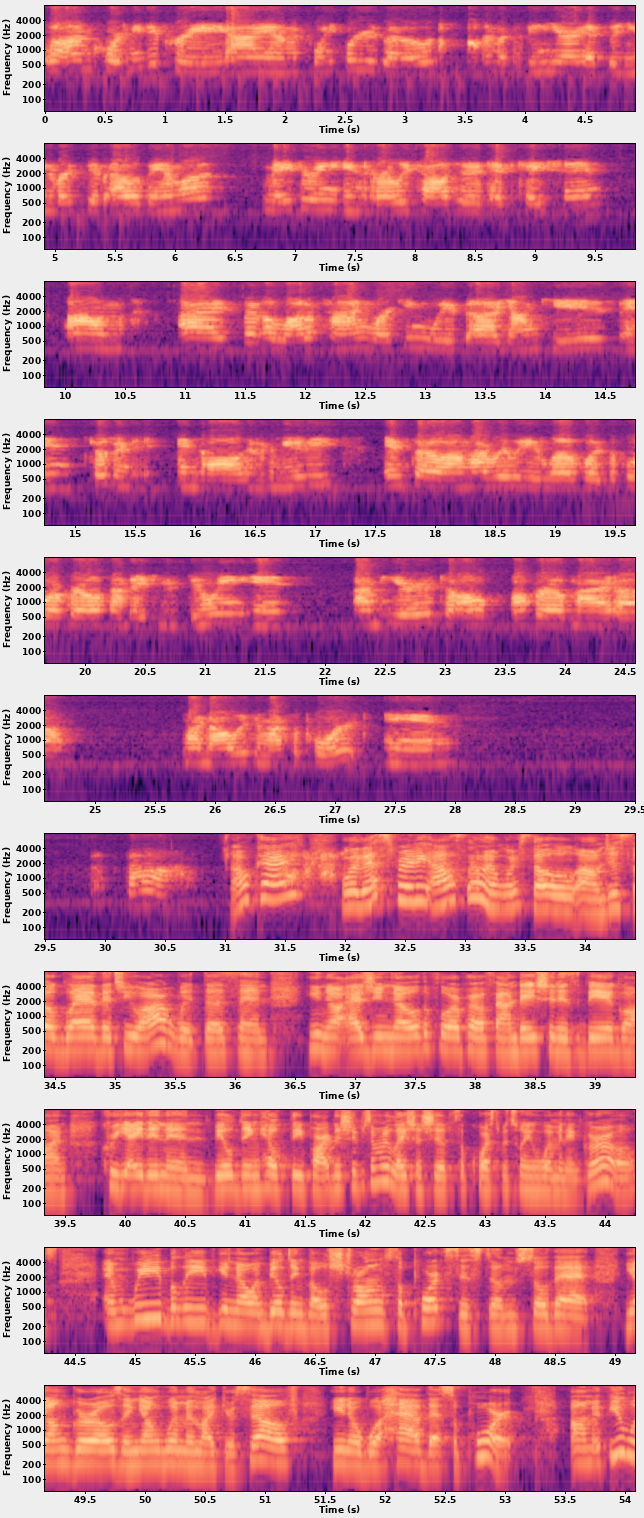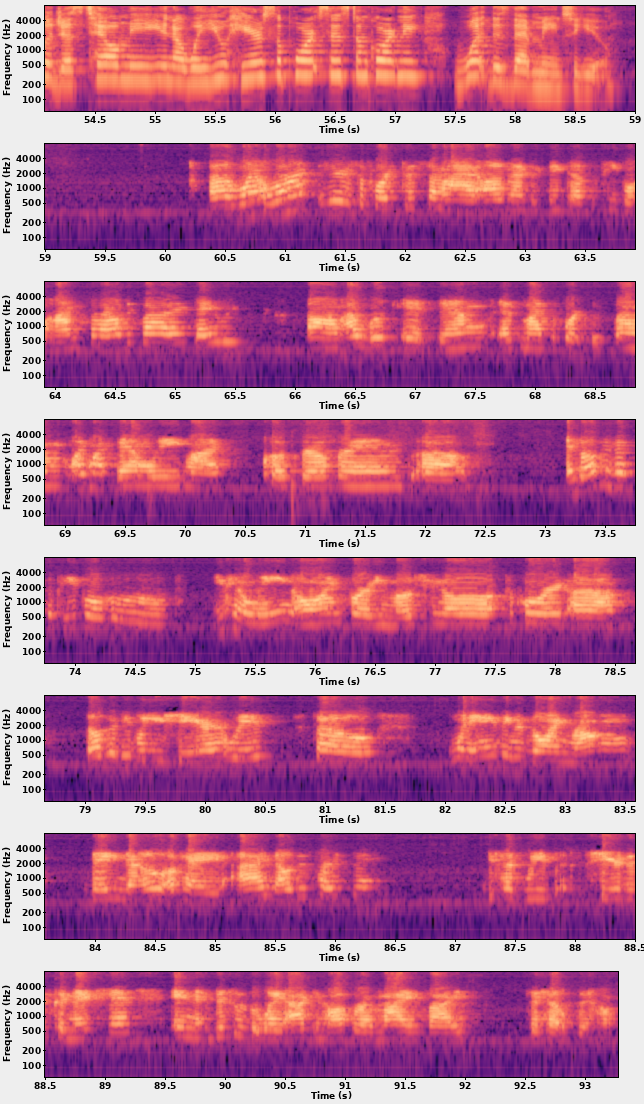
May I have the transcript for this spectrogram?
Well, I'm Courtni Dupree. I am 24 years old. I'm a senior at the University of Alabama, majoring in early childhood education. Um, I spent a lot of time working with uh, young kids and children and all in the community and so um, I really love what the Flora Pearl Foundation is doing, and I'm here to offer up my um, my knowledge and my support. And so. Okay. Well, that's pretty awesome. And we're so um, just so glad that you are with us. And, you know, as you know, the Flora Pearl Foundation is big on creating and building healthy partnerships and relationships, of course, between women and girls. And we believe, you know, in building those strong support systems so that young girls and young women like yourself, you know, will have that support. Um, if you would just tell me, you know, when you hear support system, Courtni, what does that mean to you? Uh, when, when I hear support system, I automatically think of the people I'm surrounded by daily. Um, I look at them as my support system, like my family, my close girlfriends, um, and those are just the people who you can lean on for emotional support. Um, those are people you share with. So when anything is going wrong, they know, okay, I know this person because we've shared this connection, and this is the way I can offer up my advice to help them.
